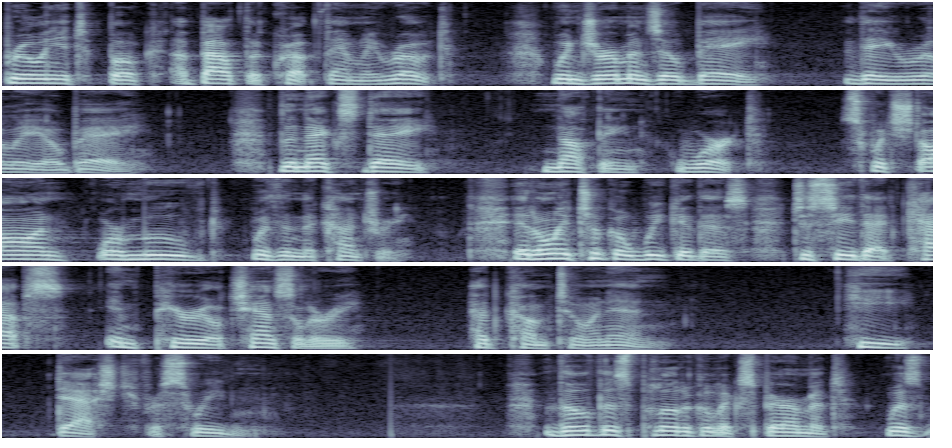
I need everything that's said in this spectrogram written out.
brilliant book about the Krupp family, wrote, when Germans obey, they really obey. The next day, nothing worked, switched on, or moved within the country. It only took a week of this to see that Kapp's imperial chancellery had come to an end. He dashed for Sweden. Though this political experiment was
